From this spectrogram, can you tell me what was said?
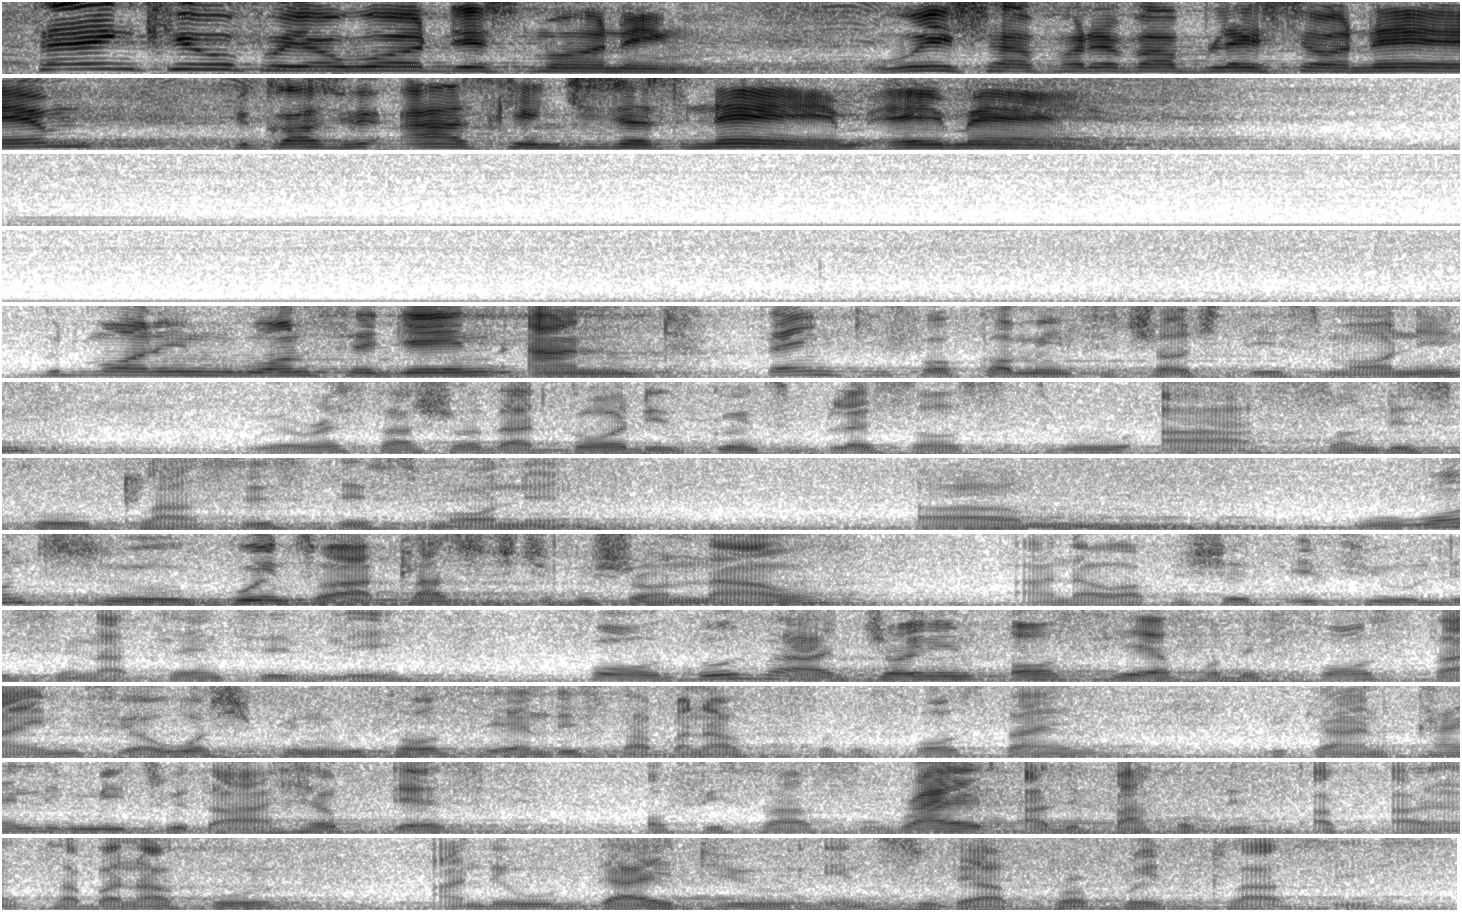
Thank you for your word this morning. We shall forever bless your name because we ask in Jesus' name. Amen. Good morning once again, and thank you for coming to church this morning. We rest assured that God is going to bless us through our Sunday school classes this morning. Um, we want to go into our class distribution now, and I will appreciate if you listen attentively. For those that are joining us here for the first time, if you are worshiping with us here in this tabernacle for the first time, you can kindly meet with our help desk officers right at the back of the uh, tabernacle, and they will guide you into the appropriate classes.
